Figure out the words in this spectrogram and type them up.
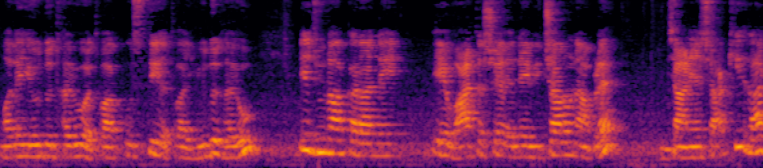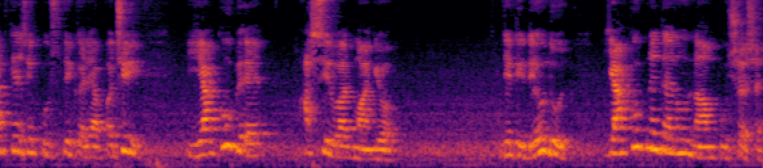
મલે યુદ્ધ થયું અથવા કુસ્તી અથવા યુદ્ધ થયું, એ જૂના કરારની એ વાત છે અને વિચારોને આપણે જાણીએ છીએ આખી રાત કે છે કુસ્તી કર્યા પછી યાકૂબે આશીર્વાદ માંગ્યો. જેથી દેવદૂત યાકુબને તેનું નામ પૂછે છે.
